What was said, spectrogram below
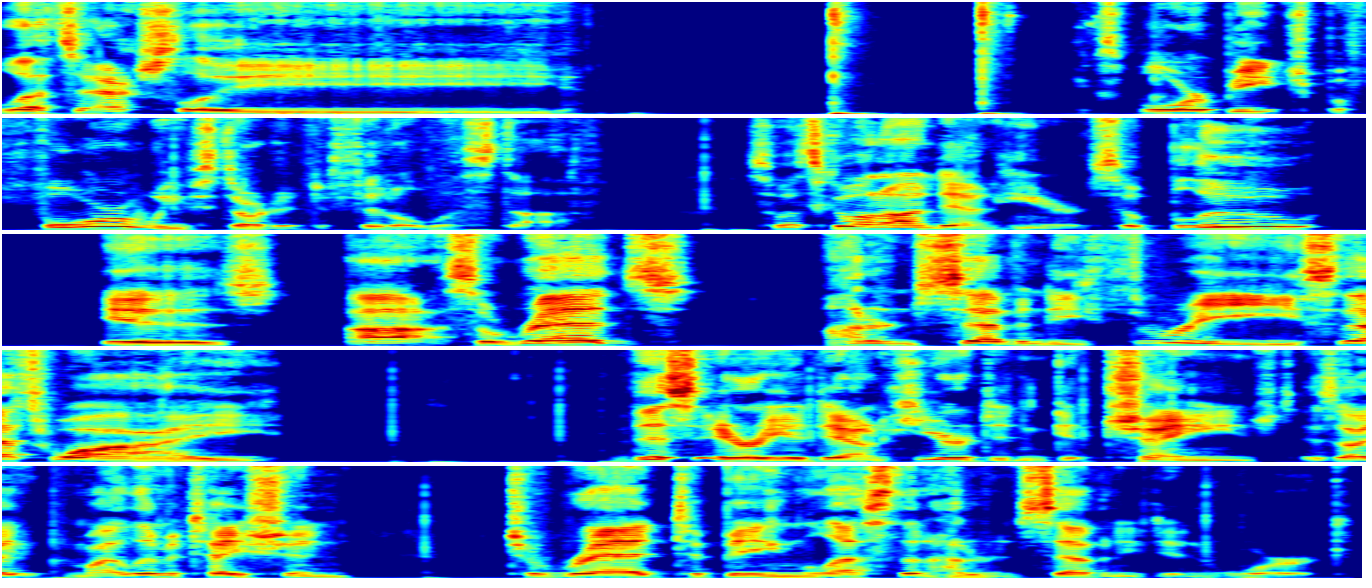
Let's actually explore beach before we've started to fiddle with stuff. So what's going on down here? So blue is, ah, so red's 173. So that's why this area down here didn't get changed. Is I my limitation to red to being less than 170 didn't work.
